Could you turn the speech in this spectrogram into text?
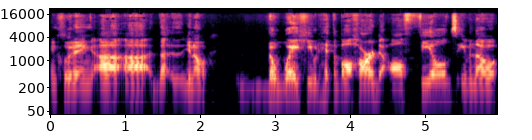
including uh, uh, the you know the way he would hit the ball hard to all fields, even though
